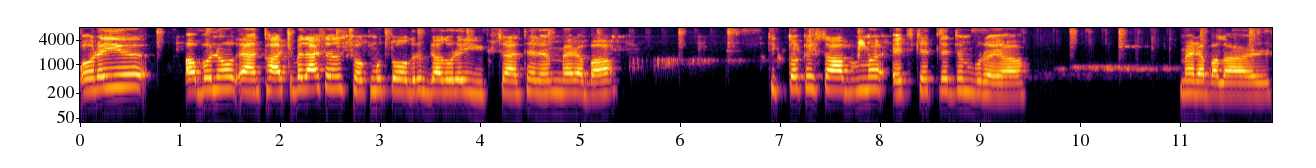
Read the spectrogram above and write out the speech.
Orayı abone ol yani takip ederseniz çok mutlu olurum. Biraz orayı yükseltelim. Merhaba. TikTok hesabımı etiketledim buraya. Merhabalar.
